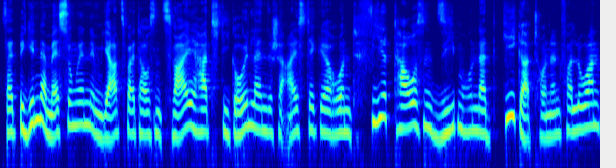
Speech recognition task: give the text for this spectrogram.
Seit Beginn der Messungen im Jahr 2002 hat die grönländische Eisdecke rund 4700 Gigatonnen verloren.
